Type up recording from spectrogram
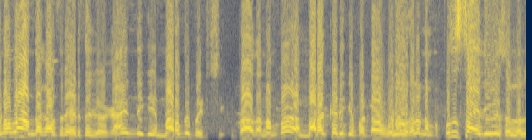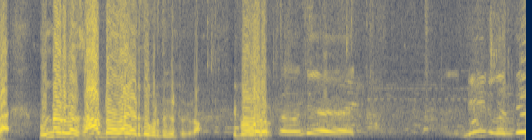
உணவாக அந்த காலத்தில் எடுத்துக்கிறோங்க இன்னைக்கு மறந்து போயிடுச்சு. இப்போ அதை நம்ம மறக்கடிக்கப்பட்ட உணவுகளை நம்ம புதுசாக எதுவுமே சொல்லலை. முன்னோர்கள் சாப்பிட்டதை தான் எடுத்து கொடுத்துக்கிட்டு இருக்கிறோம். இப்போ ஒரு வந்து நீர் வந்து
